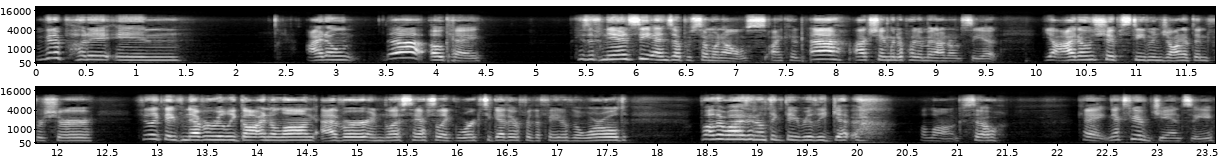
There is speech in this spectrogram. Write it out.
I'm gonna put it in. I don't. Ah, okay. Because if Nancy ends up with someone else, I could. Ah, actually, I'm gonna put him in. I don't see it. Yeah, I don't ship Steve and Jonathan for sure. I feel like they've never really gotten along ever, unless they have to like work together for the fate of the world. But otherwise, I don't think they really get along. So, okay, next we have Jancy.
